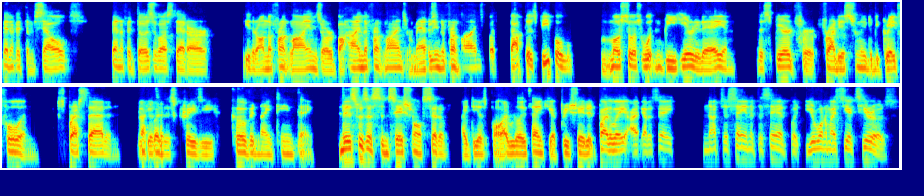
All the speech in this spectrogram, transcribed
benefit themselves, benefit those of us that are either on the front lines or behind the front lines or managing the front lines. But without those people, most of us wouldn't be here today. And the spirit for Friday is certainly to be grateful and express that and go through this crazy COVID 19 thing. This was a sensational set of ideas, Paul. I really thank you. I appreciate it. By the way, I got to say, not just saying it to say it, but you're one of my CX heroes.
